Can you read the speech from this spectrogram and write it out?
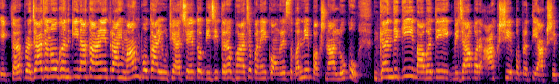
એક તરફ પ્રજાજનો ગંદકીના કારણે ત્રાહિમામ પોકારી ઉઠ્યા છે, તો બીજી તરફ ભાજપ અને કોંગ્રેસ બંને પક્ષના લોકો ગંદકી બાબતે એકબીજા પર આક્ષેપ પ્રત્યે આક્ષેપ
